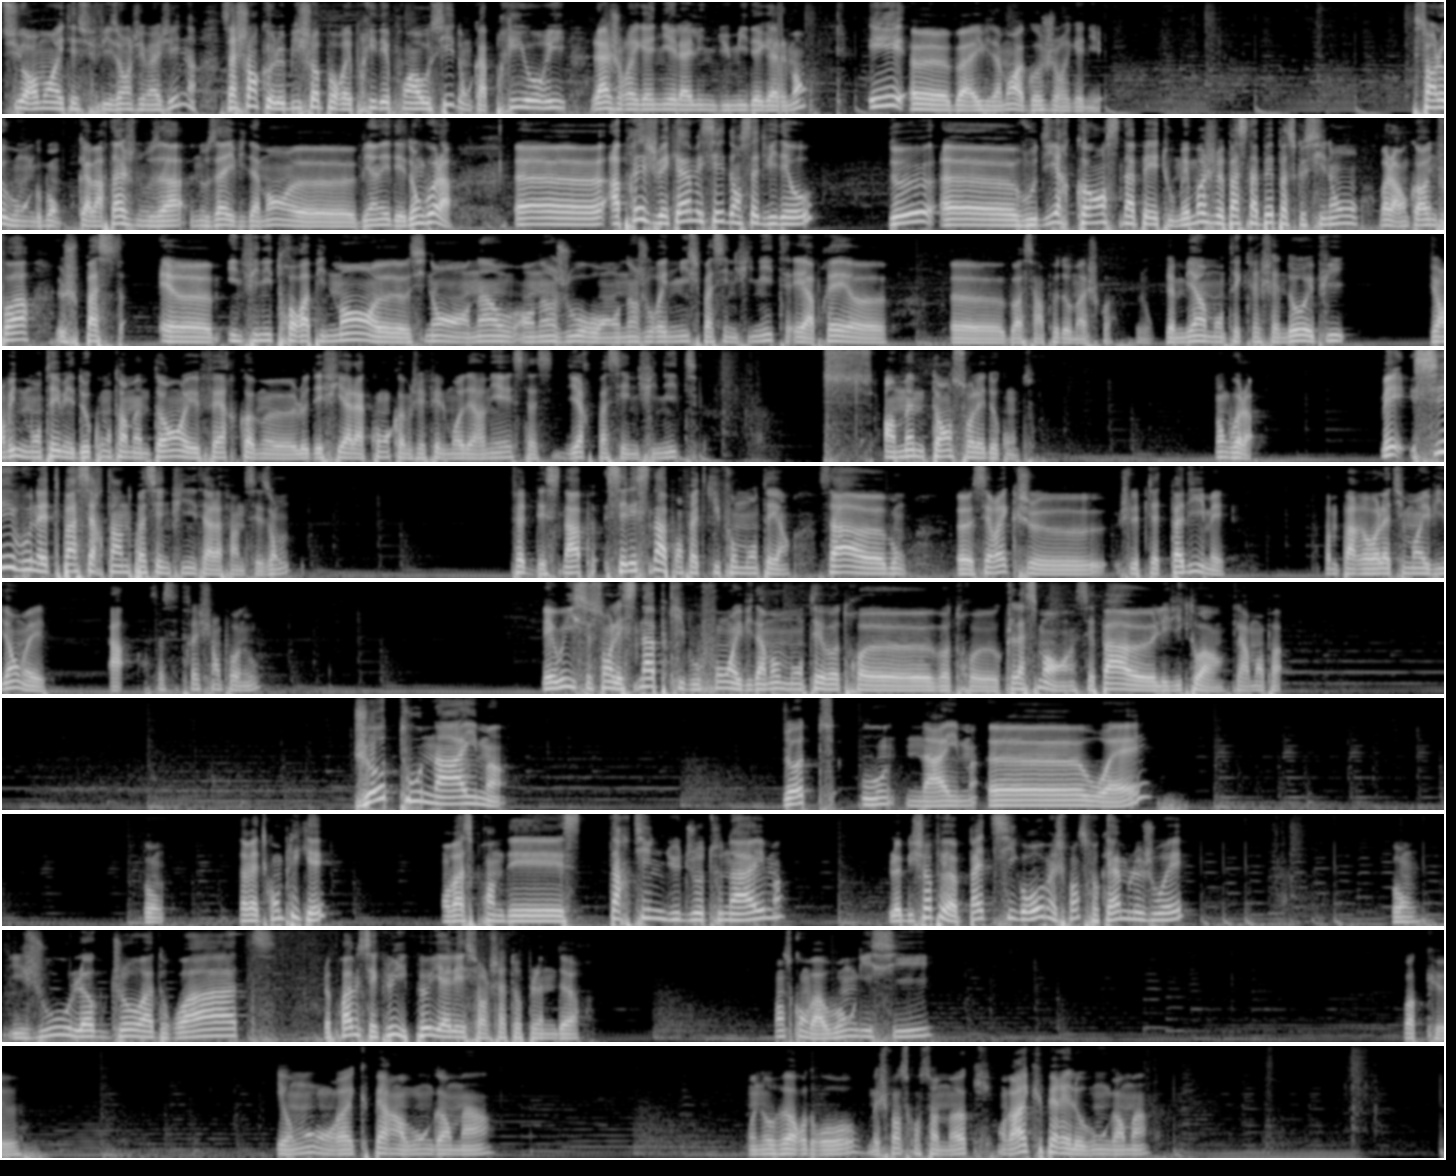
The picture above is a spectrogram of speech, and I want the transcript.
sûrement été suffisant, j'imagine. Sachant que le Bishop aurait pris des points aussi. Donc a priori, là, j'aurais gagné la ligne du mid également. Et euh, bah, évidemment, à gauche, j'aurais gagné sans le Wong. Bon, Camartage nous a, nous a évidemment euh, bien aidé. Donc voilà. Euh, après, je vais quand même essayer dans cette vidéo de euh, vous dire quand snapper et tout. Mais moi, je vais pas snapper parce que sinon, voilà, encore une fois, je passe Infinite trop rapidement. sinon, en un, en un jour ou en un jour et demi, je passe Infinite. Et après, bah, c'est un peu dommage. quoi. J'aime bien monter crescendo. Et puis, j'ai envie de monter mes deux comptes en même temps et faire comme le défi à la con, comme j'ai fait le mois dernier. C'est-à-dire passer Infinite en même temps sur les deux comptes. Donc voilà. Mais si vous n'êtes pas certain de passer Infinite à la fin de saison, faites des snaps. C'est les snaps en fait qu'il faut monter. Hein. Ça, euh, bon, euh, c'est vrai que je ne l'ai peut-être pas dit, mais ça me paraît relativement évident. Mais Ah, ça c'est très chiant pour nous. Mais oui, ce sont les snaps qui vous font évidemment monter votre, euh, votre classement. Hein. C'est pas les victoires, hein, clairement pas. Jotunheim. Jotunheim. Euh, ouais. Ça va être compliqué. On va se prendre des startines du Jotunheim. Le Bishop, il va pas être si gros, mais je pense qu'il faut quand même le jouer. Bon, il joue Lockjaw à droite. Le problème, c'est que lui, il peut y aller sur le Château Plunder. Je pense qu'on va Wong ici. Quoique. Et Wong, on récupère un Wong en main. On overdraw, mais je pense qu'on s'en moque. On va récupérer le Wong en main.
